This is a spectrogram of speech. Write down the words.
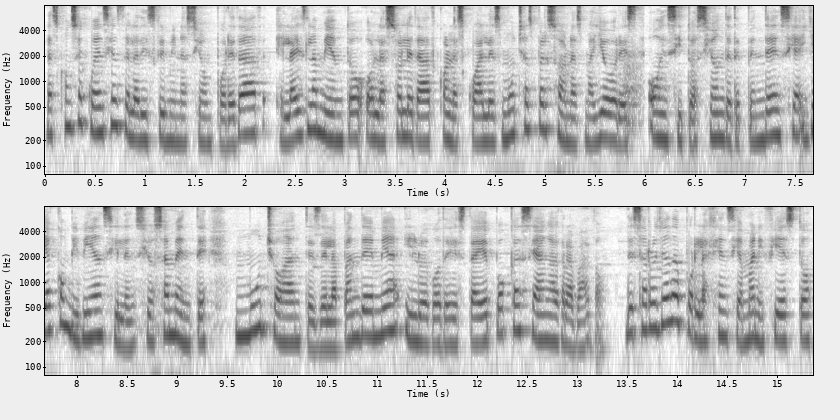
las consecuencias de la discriminación por edad, el aislamiento o la soledad con las cuales muchas personas mayores o en situación de dependencia ya convivían silenciosamente mucho antes de la pandemia y luego de esta época se han agravado. Desarrollada por la agencia Manifiesto,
